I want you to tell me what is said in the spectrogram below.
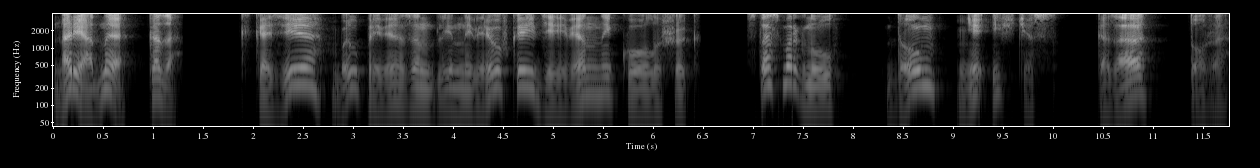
нарядная коза. К козе был привязан длинной веревкой деревянный колышек. Стас моргнул. Дом не исчез. Коза тоже.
